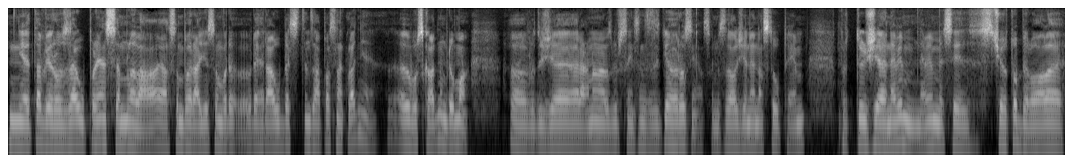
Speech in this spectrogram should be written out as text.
mě ta viroza úplně semlela. Já jsem byl rád, že jsem odehrál vůbec ten zápas na Kladně, nebo s Kladnem doma eh, protože ráno na rozbrusení jsem se cítil hrozně. Já jsem myslel, že nenastoupím, protože nevím, nevím, jestli z čeho to bylo, ale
